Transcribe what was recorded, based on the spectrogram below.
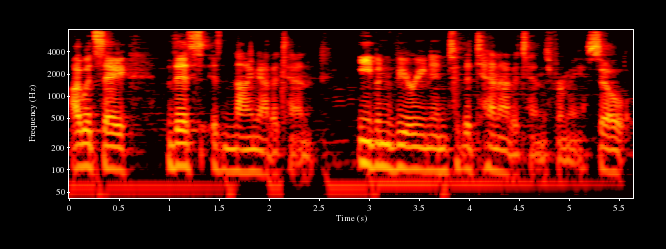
I would say this is nine out of 10 even veering into the 10 out of 10s for me. So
